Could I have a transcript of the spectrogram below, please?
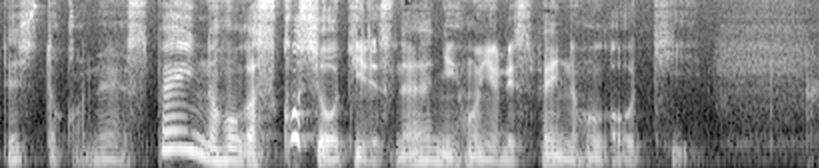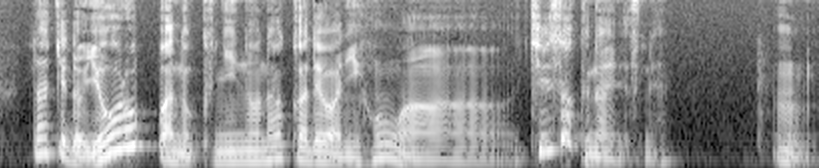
でしたかね。スペインの方が少し大きいですね。日本よりスペインの方が大きい。だけどヨーロッパの国の中では日本は小さくないですね。うん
